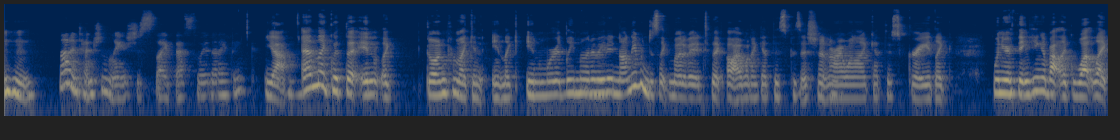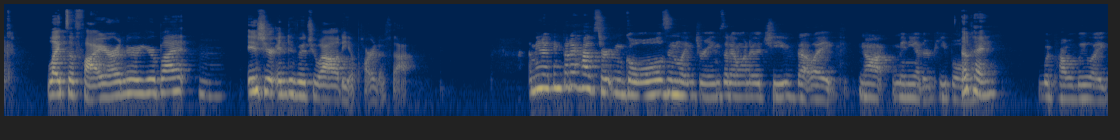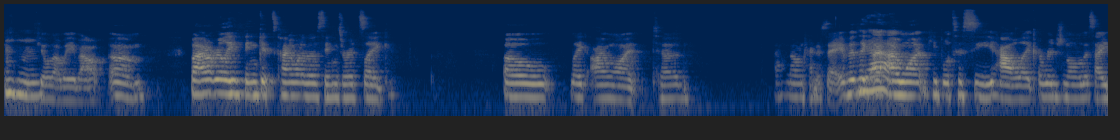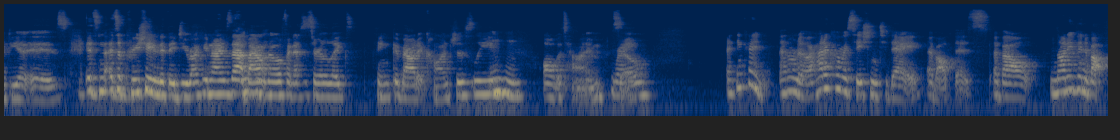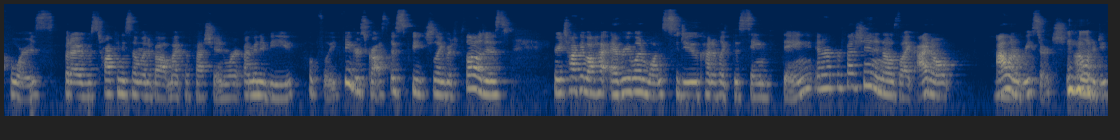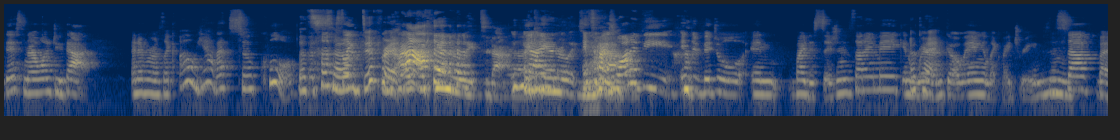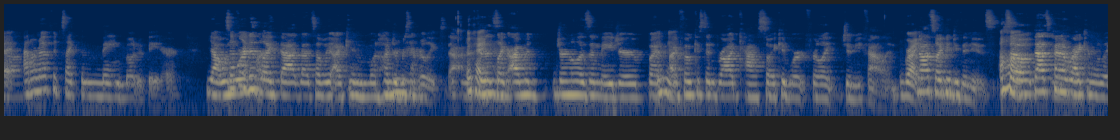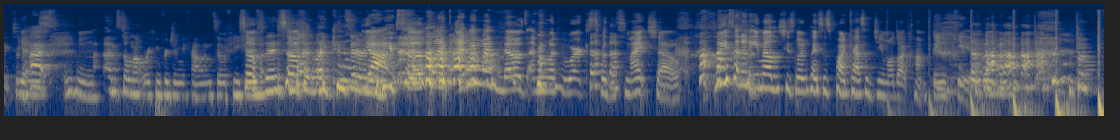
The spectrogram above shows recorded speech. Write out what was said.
Not intentionally. It's just like that's the way that I think. Yeah. And like with the in like going from like an in like inwardly motivated, not even just like motivated to be like, oh, I want to get this position or I want to like get this grade. Like when you're thinking about like what like lights a fire under your butt, is your individuality a part of that? I mean, I think that I have certain goals and like dreams that I want to achieve that like not many other people Okay. would probably like hmm feel that way about. Um, but I don't really think it's kind of one of those things where it's like, oh, like I want to. I don't know what I'm trying to say, but like Yeah. I, I want people to see how like original this idea is. It's it's appreciated if they do recognize that, but I don't Mhm. know if I necessarily like think about it consciously hmm all the time. Right. So I think I I don't know. I had a conversation today about this, about not even about fours, but I was talking to someone about my profession where I'm going to be hopefully fingers crossed a speech language pathologist. And you're talking about how everyone wants to do kind of like the same thing in our profession, and I was like, I don't. I want to research. Mhm. I want to do this, and I want to do that. And everyone's like, "Oh yeah, that's so cool." That's And so like, different. I, I Yeah. can relate to that. Yeah. I can relate to And that. I want to be individual in my decisions that I make and where I'm going and like my dreams and Mm, stuff. But yeah. I don't know if it's like the main motivator. Yeah, when worded like that, that's something I can 100% Mhm. relate to that. Okay. Because it's like I'm a journalism major, but Mhm. I focused in broadcast so I could work for like Jimmy Fallon. Right. Not so I could do the news. Uh-huh. So that's kind of where I can relate to Yes. that. hmm I'm still not working for Jimmy Fallon, so if he So hears this, so- he should like consider Yeah. me. So if like anyone knows anyone who works for the Tonight Show, please send an email to she's going places podcast at gmail.com. Thank you.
